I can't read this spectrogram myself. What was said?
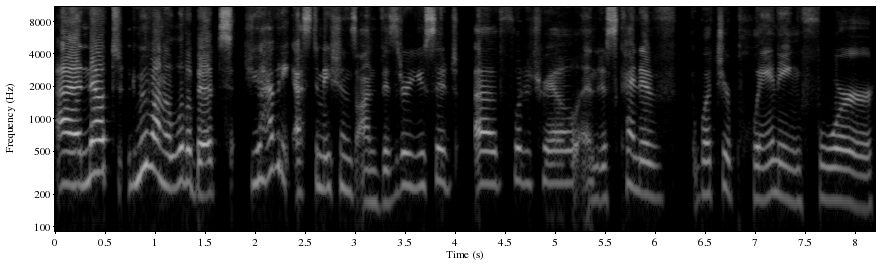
uh, now to move on a little bit, do you have any estimations on visitor usage of the Florida Trail and just kind of what you're planning for?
